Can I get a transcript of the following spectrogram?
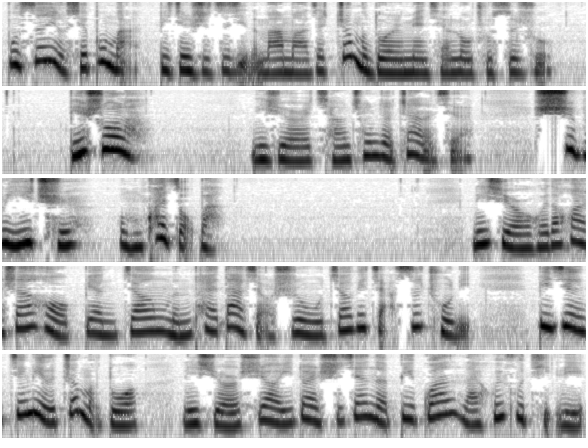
布森有些不满，毕竟是自己的妈妈，在这么多人面前露出私处。别说了，李雪儿强撑着站了起来。事不宜迟，我们快走吧。李雪儿回到华山后，便将门派大小事务交给贾斯处理。毕竟经历了这么多，李雪儿需要一段时间的闭关来恢复体力。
